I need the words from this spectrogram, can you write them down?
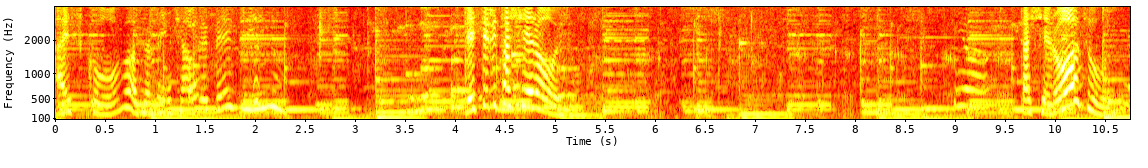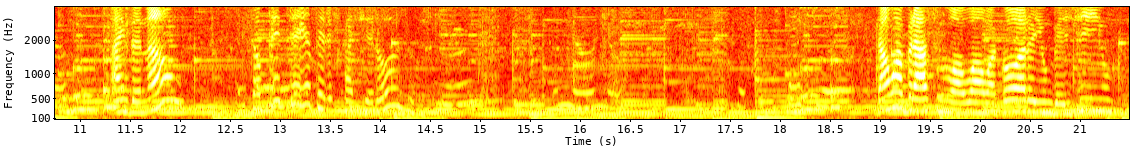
A escova pra pentear o bebezinho. Vê se ele tá cheiroso. Tá cheiroso? Ainda não? Então penteia pra ele ficar cheiroso. Dá um abraço no Auau agora e um beijinho.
